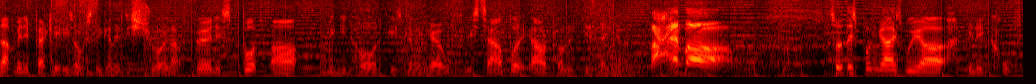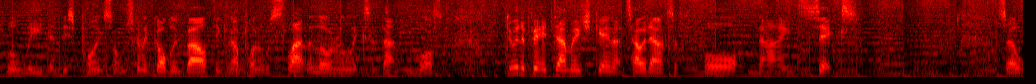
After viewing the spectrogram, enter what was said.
That mini P.E.K.K.A is obviously going to destroy that furnace, but our minion horde is going to go for this tower, but our opponent is then going to fireball! So at this point guys, we are in a comfortable lead at this point, so I'm just going to Goblin Barrel, thinking our opponent was slightly lower on elixir than he was. Doing a bit of damage, getting that tower down to 496. So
